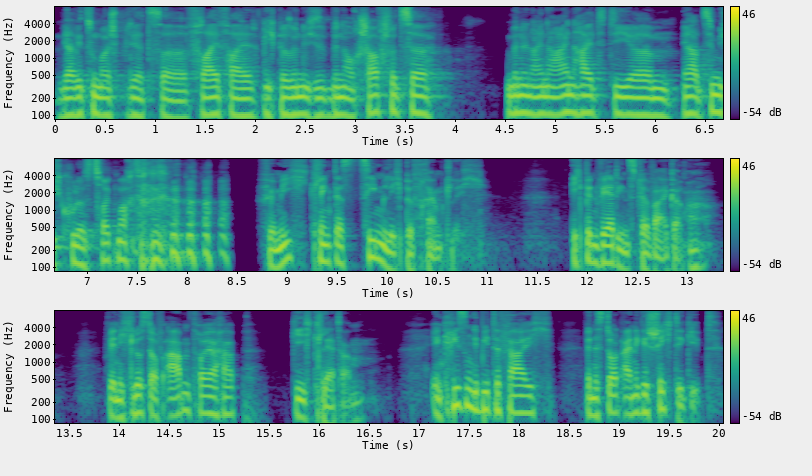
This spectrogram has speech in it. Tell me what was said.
ja wie zum Beispiel jetzt äh, Freifall. Ich persönlich bin auch Scharfschütze, bin in einer Einheit, die ähm, ja ziemlich cooles Zeug macht. für mich klingt das ziemlich befremdlich. Ich bin Wehrdienstverweigerer. Wenn ich Lust auf Abenteuer habe, gehe ich klettern. In Krisengebiete fahre ich, wenn es dort eine Geschichte gibt,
